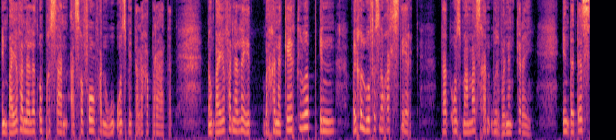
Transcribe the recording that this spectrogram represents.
en baie van hulle het opgestaan as gevolg van hoe ons met hulle gepraat het. Nou baie van hulle het begin 'n kerk loop en my geloof is nog sterk dat ons mammas gaan oorwinning kry. En dit is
